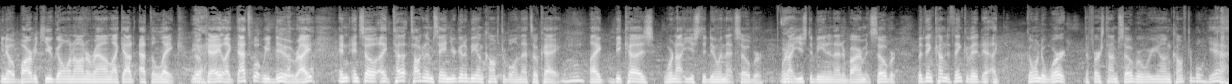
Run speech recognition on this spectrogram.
you know barbecue going on around like out at the lake. Yeah. Okay, like that's what we do, right? And and so like t- talking to them saying you're going to be uncomfortable and that's okay, mm-hmm. like because we're not used to doing that sober. We're Yeah. not used to being in that environment sober. But then come to think of it, like going to work the first time sober, were you uncomfortable? Yeah,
